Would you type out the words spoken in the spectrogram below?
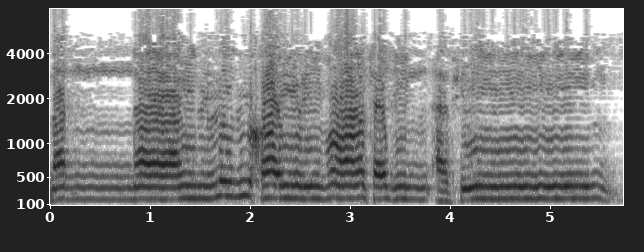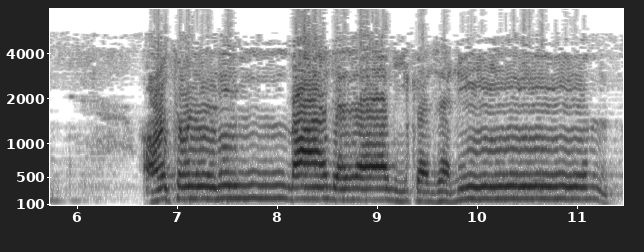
مناع للخير معتد أثيم. عتل بعد ذلك زنيم.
